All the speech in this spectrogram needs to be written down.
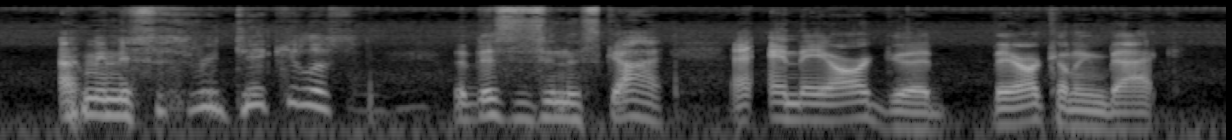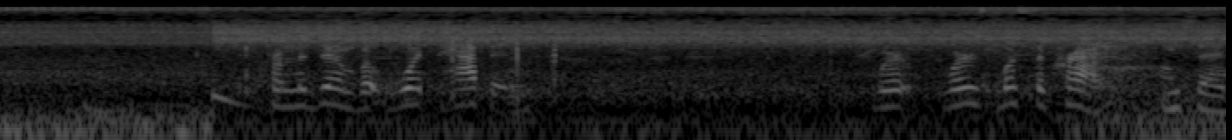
I mean, this is ridiculous that this is in the sky, A- and they are good. They are coming back. From the dome, but what happened? Where, where, what's the crack? You said.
